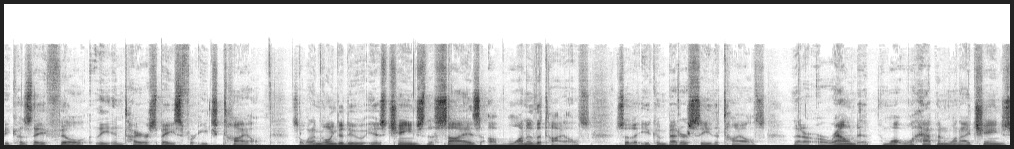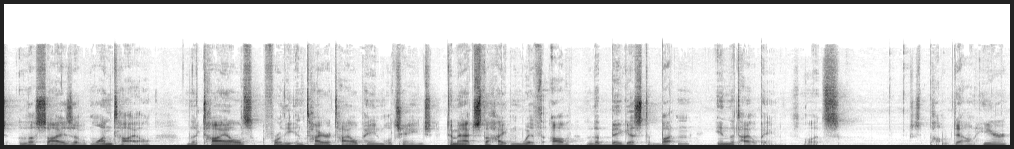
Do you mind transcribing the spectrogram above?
because they fill the entire space for each tile. So what I'm going to do is change the size of one of the tiles so that you can better see the tiles that are around it. And what will happen when I change the size of one tile, the tiles for the entire tile pane will change to match the height and width of the biggest button in the tile pane. So let's just pop down here.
